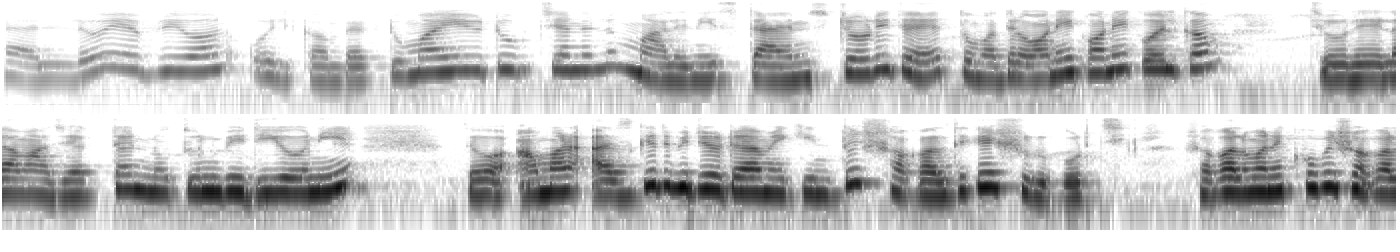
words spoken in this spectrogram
Hello everyone welcome back to my YouTube channel Malini's time স্টোরিতে তোমাদের অনেক অনেক ওয়েলকাম চলে এলাম আজ একটা নতুন ভিডিও নিয়ে। তো আমার আজকের ভিডিওটা আমি কিন্তু সকাল থেকে শুরু করছি। সকাল মানে খুবই সকাল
